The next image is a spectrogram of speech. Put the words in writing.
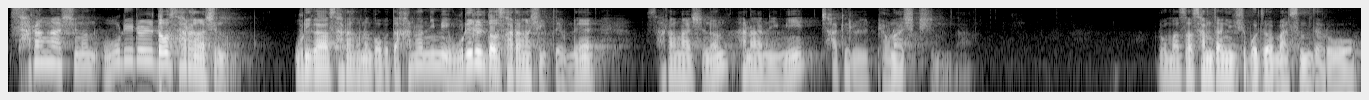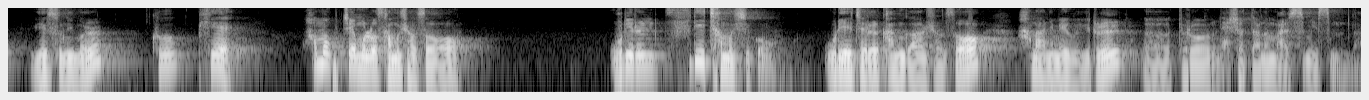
사랑하시는 우리를 더 사랑하시는 우리가 사랑하는 것보다 하나님이 우리를 더 사랑하시기 때문에 사랑하시는 하나님이 자기를 변화시키십니다. 로마서 3장 25절 말씀대로 예수님을 그 피에 화목제물로 삼으셔서 우리를 길이 참으시고 우리의 죄를 간과하셔서 하나님의 의를 어, 드러내셨다는 말씀이 있습니다.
